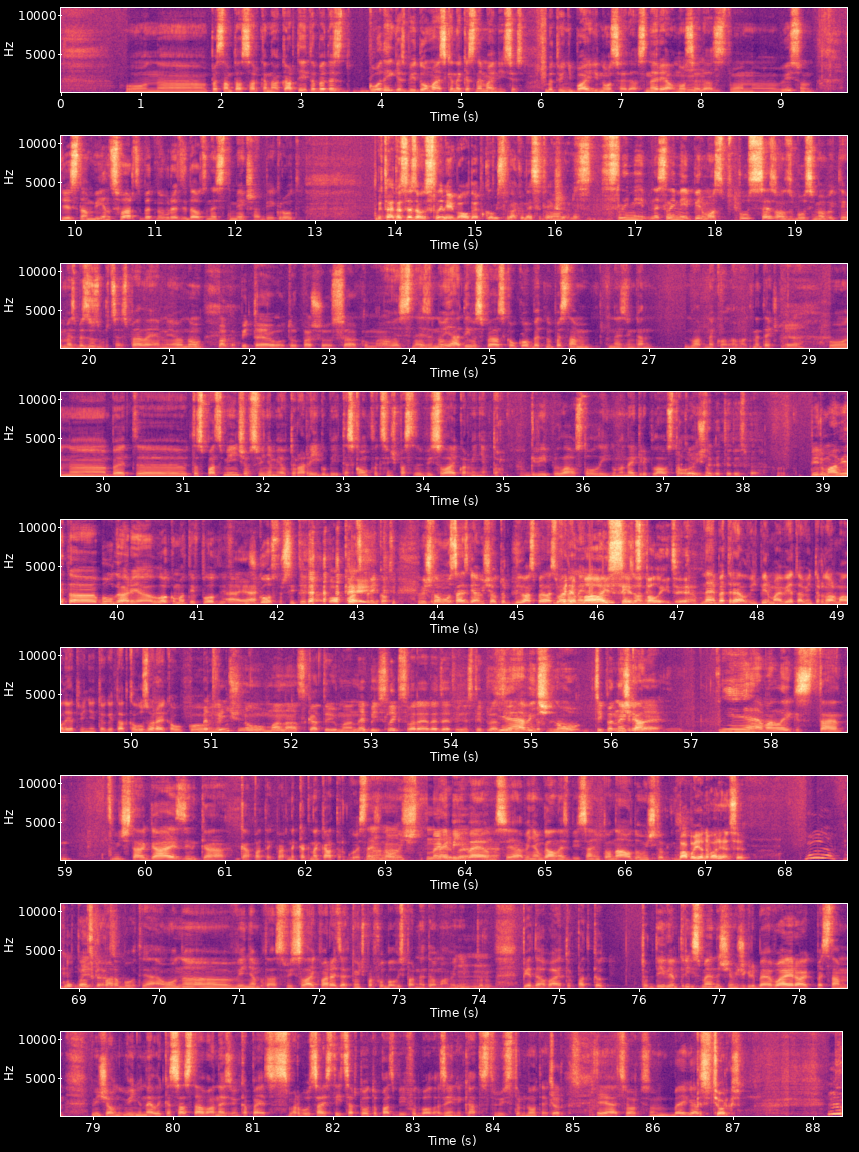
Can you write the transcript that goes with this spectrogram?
Un uh, pēc tam tā sarkanā kartīte, bet es godīgi es biju domājis, ka nekas nemainīsies. Bet viņi baigi nosēdās, nereāli nosēdās. Mm. Un uh, visu, un es tam viens vārds, bet, nu, redzi, daudz nesitam iekšā, bija grūti. Bet tā ir tā sezonas slimība, Aldē, par ko viss runā, ka nesatiekšana. Nu, s- Slimība, ne slimība. Pirmos puses sezonas būsim objektīvi. Mēs bez uzbrucēja spēlējām. Jo, nu, Pagaidi, Pitēo tur pašos sākumā. nu, es nezinu, nu, jā, divas spēles kaut ko, bet nu, pēc tam, nezinu, gan labi, neko labāk neteikšu. Jā. Un, uh, bet uh, tas pats Mīņšovs, viņam jau tur ar Rīgu bija tas konflikts. Viņš pas, visu laiku ar viņiem tur grib lauzt to līgumu, negrib lauzt to līgumu. tagad ir vispār? Pirmā vietā Bulgārijā, Lokomotīva jā? Viņš gols tur sit iekšā. Ok. Pats prikals. Viņš no mums aizgāja, viņš jau tur divās spēlēs. Nu, viņam mājas sienas sezonu. palīdz. Ja? Nē, bet reāli viņa pirmā vietā, viņa tur normāli iet, viņa tagad atkal uzvarēja kaut ko. Bet viņa... viņš, nu, manā skatījumā nebija slikts. Varēja redzēt viņa stiprās. Jā, viņš, nu, Cipa viņš kā- negribēja. Jā, man liekas, tā. Viņš tā gāja, zina, kā, kā pateikt, par nekā ne katru, ko es nezinu. Aha. Nu, viņš Negribēja, nebija vēlmes. Jā. Viņam galvenais bija saņemt to naudu. un Viņš tur Baba Jana variants. Ja? Nu, tāds kā. Varbūt, jā. Un uh, viņam tās visu laiku var redzēt, ka viņš par futbolu vispār nedomā. Viņam mm -hmm. tur piedāvāja turpat. Ka, Tur diviem, trīs mēnešiem viņš gribēja vairāk, pēc tam viņš jau viņu nelika sastāvā. Nezinu, kāpēc. Tas varbūt saistīts ar to, tu pats biji futbolā. Zini, kā tas tur viss tur notiek. Čorkas. Jā, čorkas. Un Kas beigās. ir čorks? Nu,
